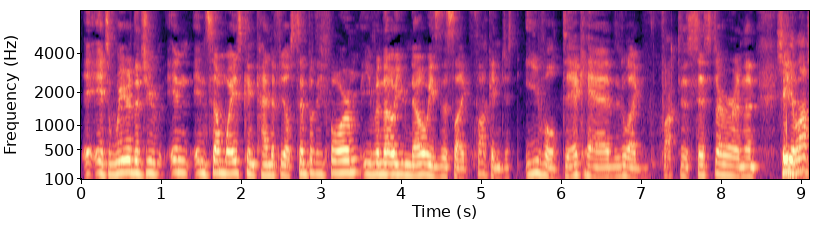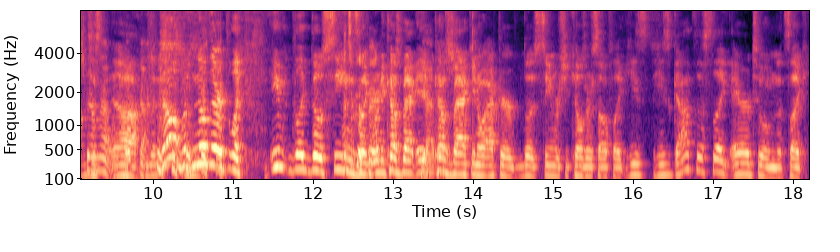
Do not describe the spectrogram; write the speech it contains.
it's weird that you in in some ways can kind of feel sympathy for him, even though you know he's this like fucking just evil dickhead who like fucked his sister and then See, you lost me on that one. uh, no, but no, they're like even like those scenes like pick. when he comes back. It Yeah, it comes is. back, you know, after the scene where she kills herself. Like he's he's got this like air to him that's like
